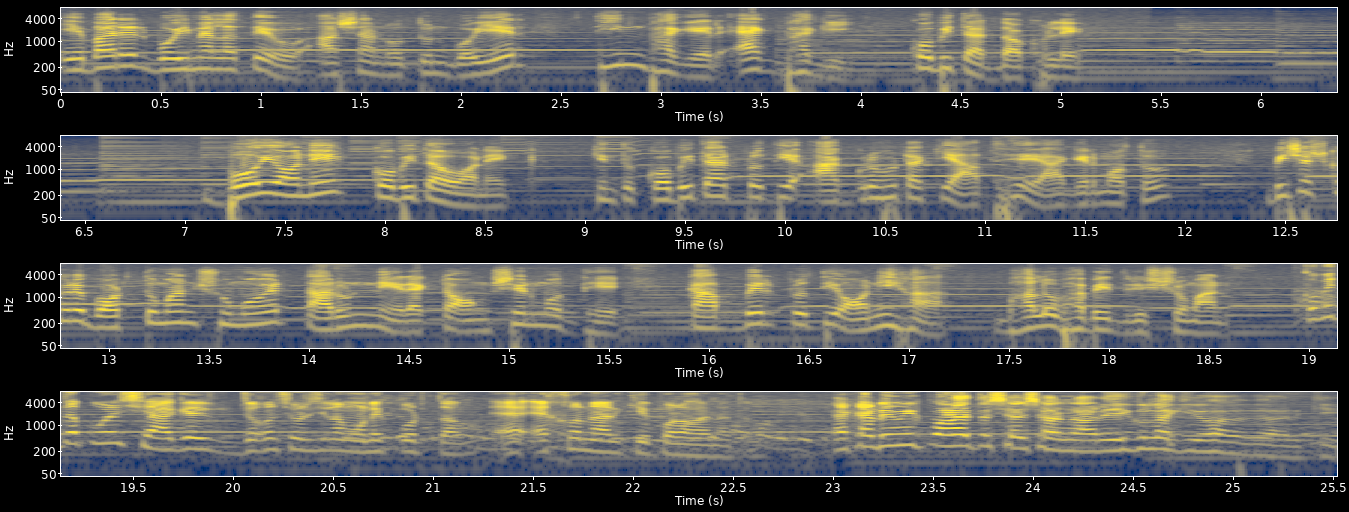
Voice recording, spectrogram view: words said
এবারের বইমেলাতেও আসা নতুন বইয়ের তিন ভাগের এক ভাগই কবিতার দখলে। বই অনেক, কবিতাও অনেক, কিন্তু কবিতার প্রতি আগ্রহটা কি আছে আগের মতো? বিশেষ করে বর্তমান সময়ের তারুণ্যের একটা অংশের মধ্যে কাব্যের প্রতি অনীহা ভালোভাবে দৃশ্যমান। কবিতা পড়েছি আগে যখন ছোট ছিলাম অনেক পড়তাম এখন আর কি পড়া হয় না তো একাডেমিক পড়াই তো শেষ হয় না আর এইগুলা কীভাবে আর কি?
